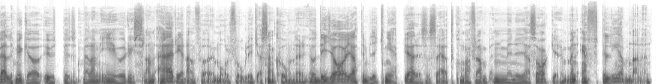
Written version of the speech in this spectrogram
Väldigt mycket av utbytet mellan EU och Ryssland är redan föremål för olika sanktioner och det gör ju att det blir knepigare så att, säga, att komma fram med nya saker. Men efterlevnaden,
